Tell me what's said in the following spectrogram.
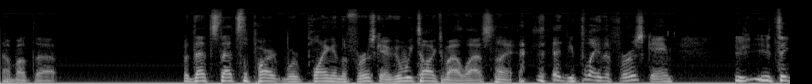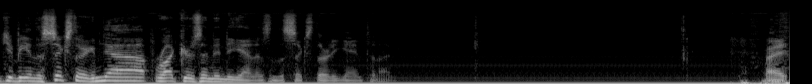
How about that? But that's that's the part we're playing in the first game. We talked about it last night. you play the first game, you'd think you'd be in the six thirty game. Nah, Rutgers and Indiana's in the six thirty game tonight. All right.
